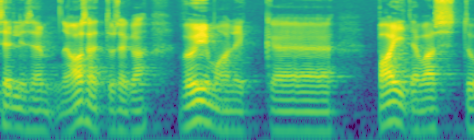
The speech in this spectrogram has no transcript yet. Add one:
sellise asetusega võimalik Paide vastu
